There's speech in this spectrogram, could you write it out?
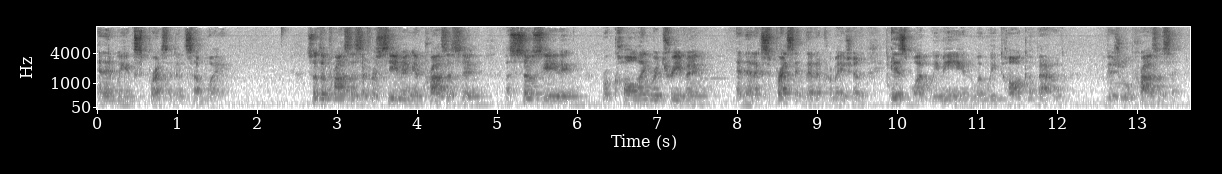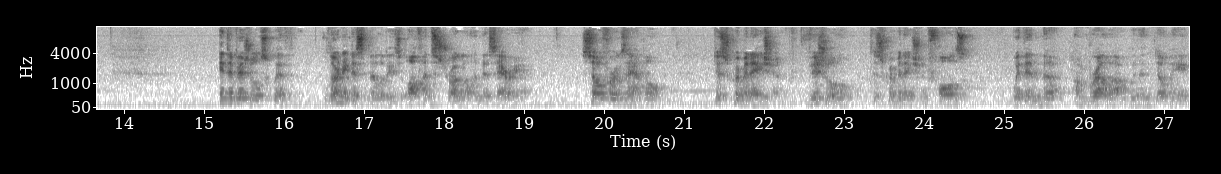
and then we express it in some way. So the process of receiving and processing, associating, recalling, retrieving, and then expressing that information is what we mean when we talk about visual processing. Individuals with learning disabilities often struggle in this area. So, for example, discrimination, visual discrimination falls within the umbrella, within the domain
